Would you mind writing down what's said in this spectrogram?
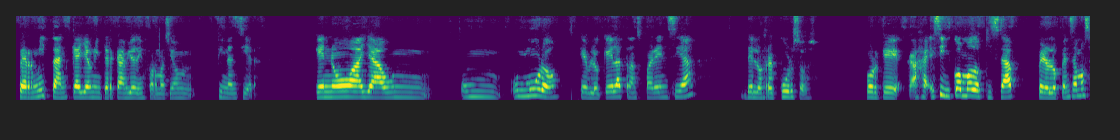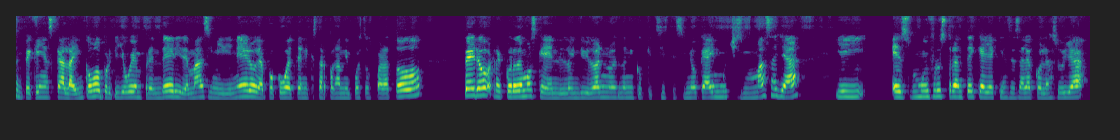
permitan que haya un intercambio de información financiera, que no haya un, un, un muro que bloquee la transparencia de los recursos, porque es incómodo quizá, pero lo pensamos en pequeña escala, incómodo porque yo voy a emprender y demás y mi dinero y a poco voy a tener que estar pagando impuestos para todo, pero recordemos que en lo individual no es lo único que existe, sino que hay muchísimo más allá y es muy frustrante que haya quien se salga con la suya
